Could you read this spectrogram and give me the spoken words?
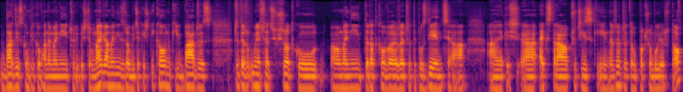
bardziej skomplikowane menu, czyli byś chciał mega menu zrobić, jakieś ikonki, badges, czy też umieszczać w środku menu dodatkowe rzeczy typu zdjęcia, a jakieś e, ekstra przyciski, inne rzeczy, to potrzebujesz to.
